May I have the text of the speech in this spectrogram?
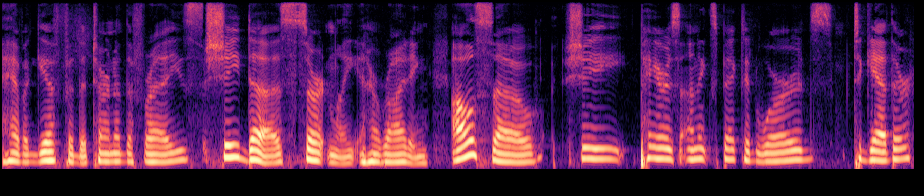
have a gift for the turn of the phrase. She does, certainly, in her writing. Also, she pairs unexpected words together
